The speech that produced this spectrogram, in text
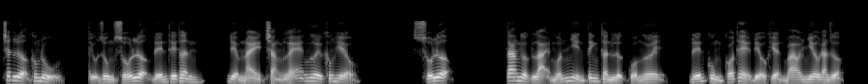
chất lượng không đủ tự dùng số lượng đến thế thân, điểm này chẳng lẽ ngươi không hiểu? Số lượng? Ta ngược lại muốn nhìn tinh thần lực của ngươi, đến cùng có thể điều khiển bao nhiêu đan dược.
